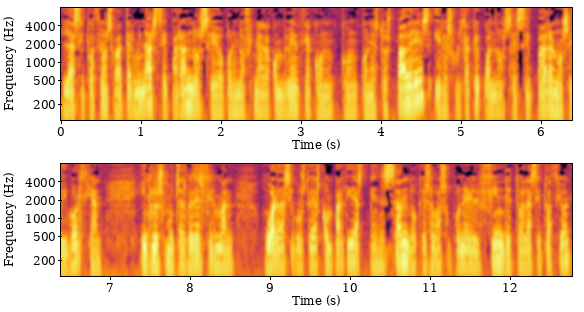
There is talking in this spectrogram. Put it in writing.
la situación se va a terminar separándose o poniendo fin a la convivencia con, con, con, estos padres y resulta que cuando se separan o se divorcian, incluso muchas veces firman guardas y custodias compartidas pensando que eso va a suponer el fin de toda la situación,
